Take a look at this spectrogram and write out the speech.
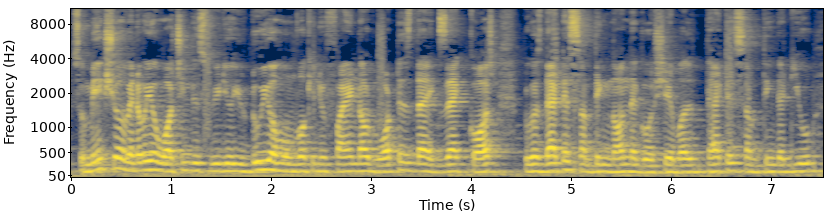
So make sure whenever you're watching this video, you do your homework and you find out what is the exact cost because that is something non-negotiable. That is something that you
